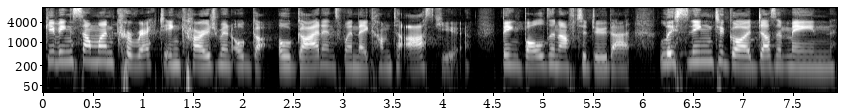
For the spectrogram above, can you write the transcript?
giving someone correct encouragement or, gu- or guidance when they come to ask you, being bold enough to do that. Listening to God doesn't mean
